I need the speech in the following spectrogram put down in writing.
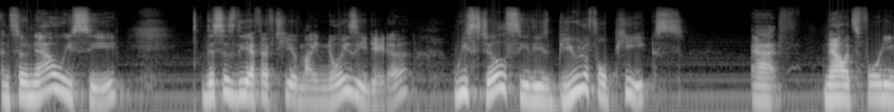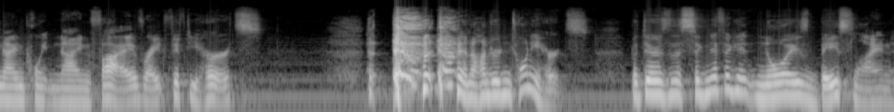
and so now we see, this is the FFT of my noisy data. We still see these beautiful peaks at, now it's 49.95, right, 50 hertz, and 120 hertz. But there's this significant noise baseline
